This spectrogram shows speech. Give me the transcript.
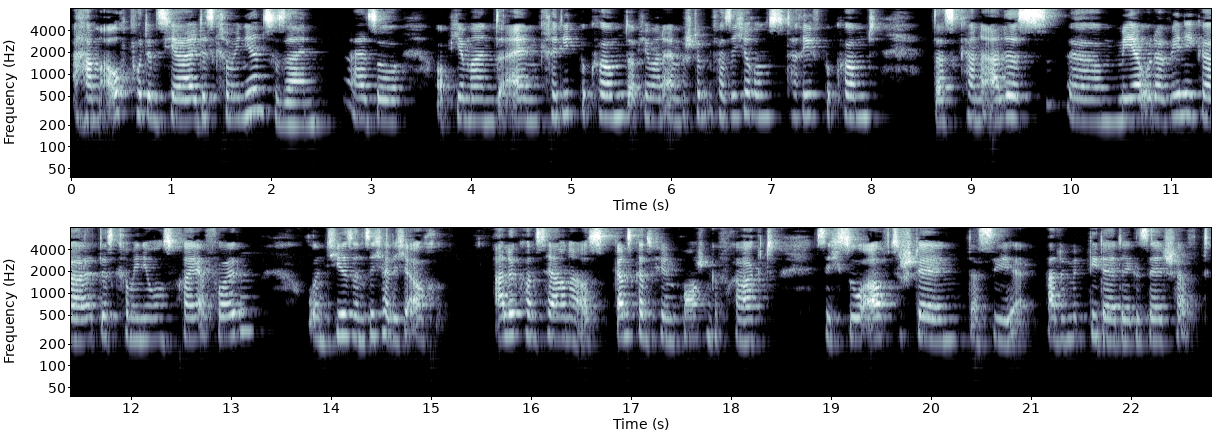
haben auch Potenzial, diskriminierend zu sein. Also ob jemand einen Kredit bekommt, ob jemand einen bestimmten Versicherungstarif bekommt, das kann alles äh, mehr oder weniger diskriminierungsfrei erfolgen. Und hier sind sicherlich auch alle Konzerne aus ganz, ganz vielen Branchen gefragt, sich so aufzustellen, dass sie alle Mitglieder der Gesellschaft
